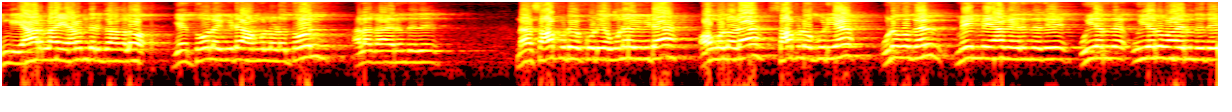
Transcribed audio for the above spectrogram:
இங்கே யாரெல்லாம் இறந்துருக்காங்களோ என் தோலை விட அவங்களோட தோல் அழகாக இருந்தது. நான் சாப்பிடக்கூடிய உணவை விட அவங்களோட சாப்பிடக்கூடிய உணவுகள் மேன்மையாக இருந்தது உயர்ந்த உயர்வாக இருந்தது.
